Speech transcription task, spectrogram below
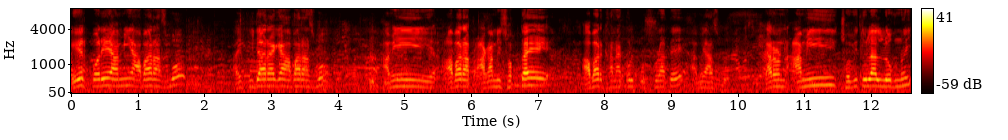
এরপরে আমি আবার আসব। আমি পূজার আগে আবার আসব। আমি আবার আগামী সপ্তাহে আবার খানাকুল পরশুরাতে আমি আসব। কারণ আমি ছবি তোলার লোক নই।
